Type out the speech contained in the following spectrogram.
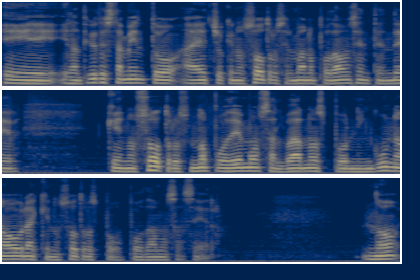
Eh, el Antiguo Testamento ha hecho que nosotros, hermano, podamos entender que nosotros no podemos salvarnos por ninguna obra que nosotros podamos hacer. ¿No?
